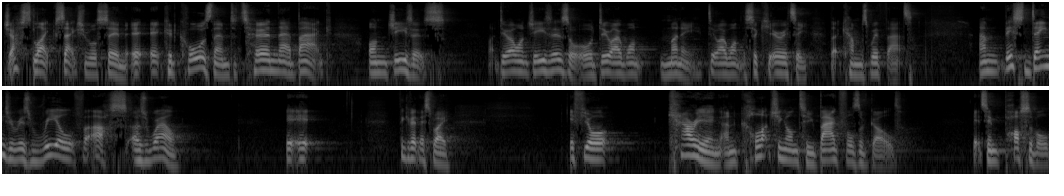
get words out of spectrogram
Just like sexual sin, it, it could cause them to turn their back on Jesus. Do I want Jesus or, or do I want money? Do I want the security that comes with that? And this danger is real for us as well. It, it, think of it this way if you're carrying and clutching onto bagfuls of gold, it's impossible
